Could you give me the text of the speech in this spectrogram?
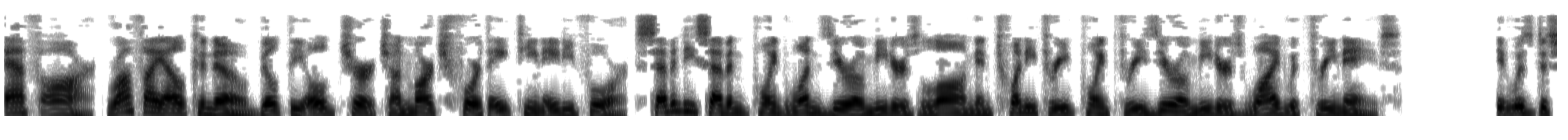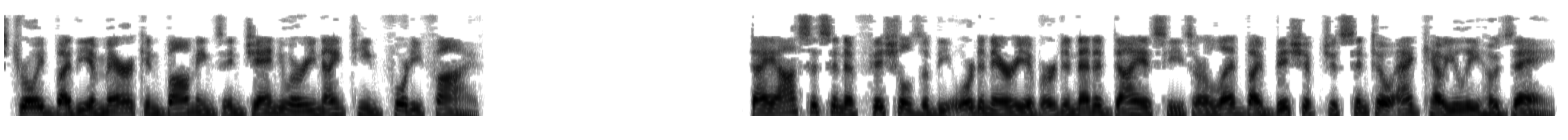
Fr. Rafael Cano built the old church on March 4, 1884, 77.10 meters long and 23.30 meters wide with three naves. It was destroyed by the American bombings in January 1945. Diocesan officials of the Ordinary of Urdaneta Diocese are led by Bishop Jacinto Agcaoili Jose,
